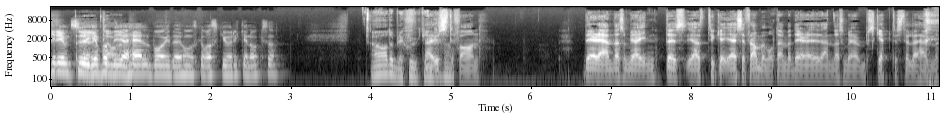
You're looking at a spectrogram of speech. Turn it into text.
Grymt Det är sugen på nya Hellboy där hon ska vara skurken också. Ja, det blir sjukt Ja just det intressant. fan. Det är det enda som jag inte, jag tycker, jag ser fram emot det men det är det enda som jag är skeptisk till henne.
